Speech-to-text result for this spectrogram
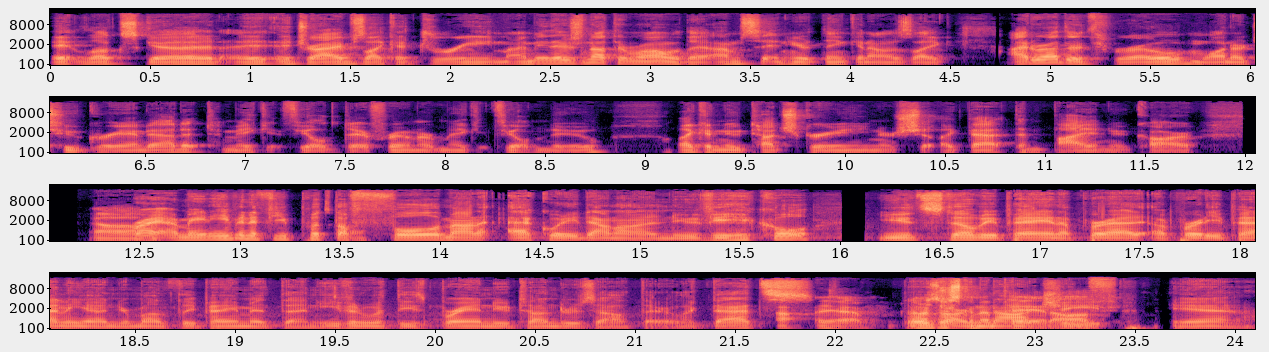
It looks good. It, it drives like a dream. I mean, there's nothing wrong with it. I'm sitting here thinking, I was like, I'd rather throw one or two grand at it to make it feel different or make it feel new, like a new touchscreen or shit like that, than buy a new car. Um, right. I mean, even if you put the full amount of equity down on a new vehicle, you'd still be paying a, pre- a pretty penny on your monthly payment then, even with these brand new Tundras out there. Like that's Uh, yeah, those are gonna not pay it cheap. off. Yeah,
